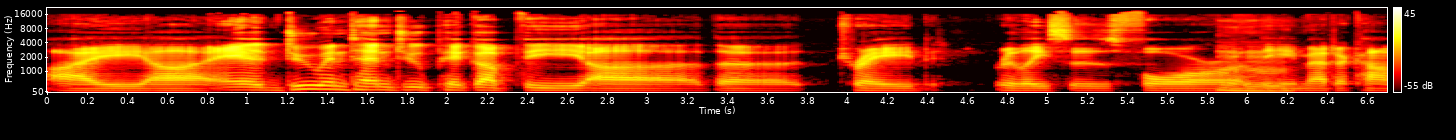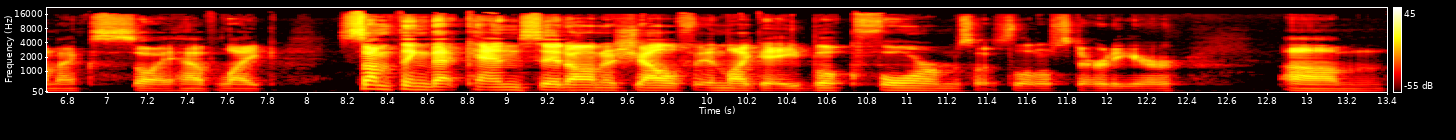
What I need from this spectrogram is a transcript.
I uh, do intend to pick up the uh, the trade releases for the Magic Comics, so I have like something that can sit on a shelf in like a book form, so it's a little sturdier. Um,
